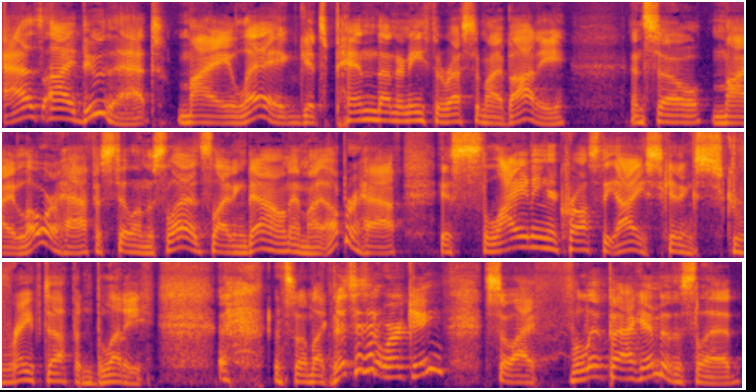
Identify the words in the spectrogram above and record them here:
As I do that, my leg gets pinned underneath the rest of my body. And so my lower half is still on the sled sliding down, and my upper half is sliding across the ice, getting scraped up and bloody. and so I'm like, this isn't working. So I flip back into the sled.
